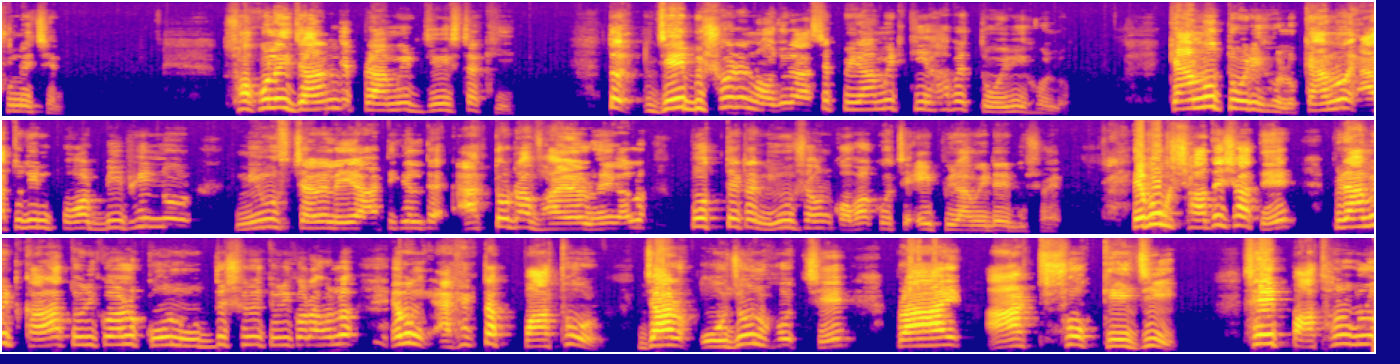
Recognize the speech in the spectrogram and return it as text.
শুনেছেন। সকলেই জানেন যে পিরামিড জিনিসটা কি। তো যে বিষয়টা নজরে আসে পিরামিড কীভাবে তৈরি হলো? কেন তৈরি হলো? কেন এতদিন পর বিভিন্ন নিউজ চ্যানেলে এই আর্টিকেলটা এতটা ভাইরাল হয়ে গেল, প্রত্যেকটা নিউজ এখন কভার করছে এই পিরামিডের বিষয়ে। এবং সাথে সাথে পিরামিড কারা তৈরি করা হলো, কোন উদ্দেশ্য নিয়ে তৈরি করা হলো, এবং এক একটা পাথর যার ওজন হচ্ছে প্রায় আটশো কেজি। সেই পাথরগুলো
